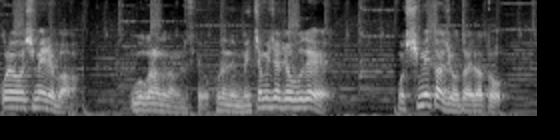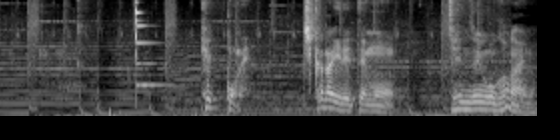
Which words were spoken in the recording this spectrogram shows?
これを締めれば動かなくなるんですけどこれねめちゃめちゃ丈夫でこう締めた状態だと結構ね力入れても全然動かないの。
